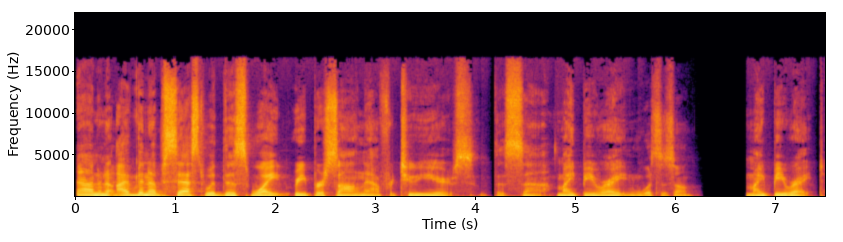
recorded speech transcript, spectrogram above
No, no, no. I've been obsessed with this White Reaper song now for two years. This uh, might be right. what's the song? Might be right.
